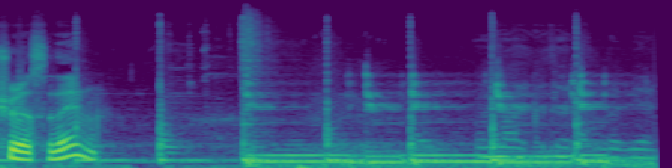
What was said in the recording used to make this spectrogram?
Şurası değil mi? Onun arka tarafında bir yer.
